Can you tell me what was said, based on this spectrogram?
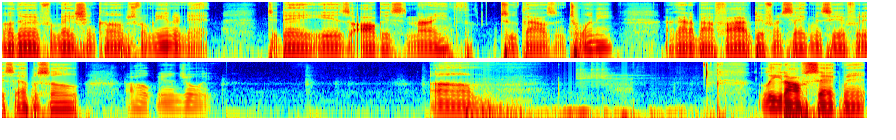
Other information comes from the internet. Today is August 9th, 2020. I got about five different segments here for this episode. I hope you enjoy. Um, lead off segment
